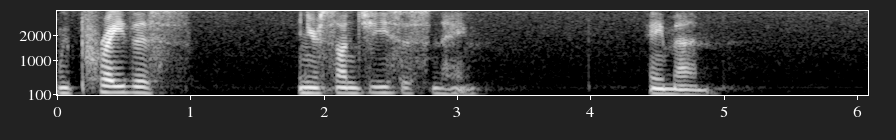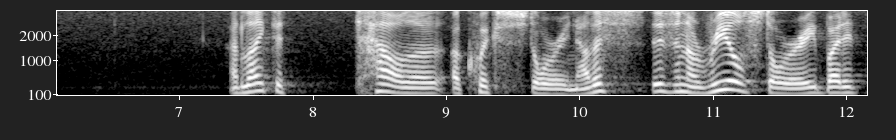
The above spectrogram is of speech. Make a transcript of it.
We pray this in your Son Jesus' name. Amen. I'd like to tell a, a quick story. Now, this, isn't a real story, but it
